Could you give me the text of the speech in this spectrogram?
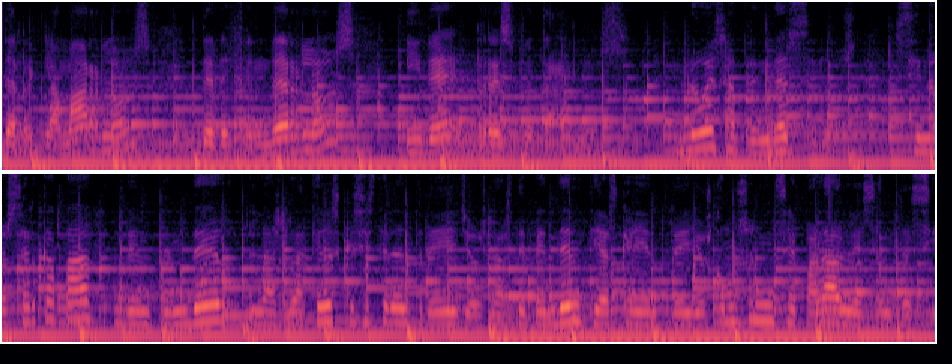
de reclamarlos, de defenderlos y de respetarlos. No es aprendérselos, sino ser capaz de entender las relaciones que existen entre ellos, las dependencias que hay entre ellos, cómo son inseparables entre sí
